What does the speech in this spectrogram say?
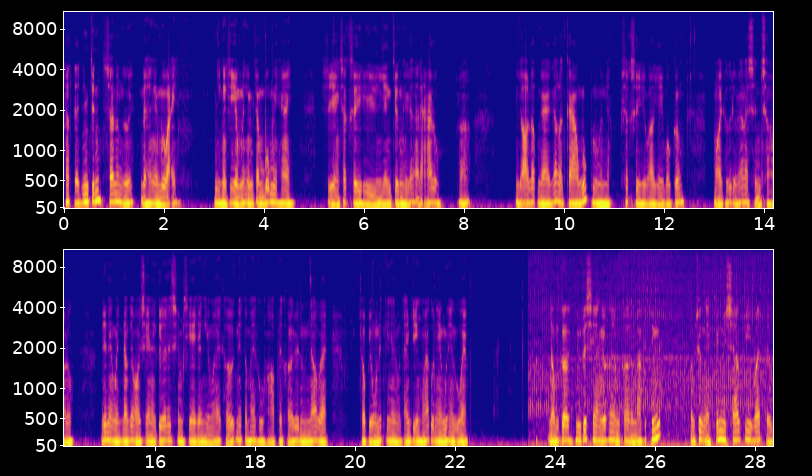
HD99 6 năm rưỡi đời 2017 nhưng hàng sử dụng đến 142 dàn sắt thì dàn chân thì rất là đã luôn. Đó. Vỏ lớp gai rất là cao ngút luôn nha em. Xi thì bao dày bao cứng. Mọi thứ đều rất là xịn sò luôn. Nếu anh em quan tâm cái mẫu xe này cứ đến xem xe trải nghiệm mà thử. Nếu cảm thấy phù hợp thì khởi lên nó về cho vụ nick kinh doanh vận chuyển hóa của anh em quý hàng của bạn. Động cơ nhưng tới xe có động cơ là 3,9 lít công suất này 96 kW từ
